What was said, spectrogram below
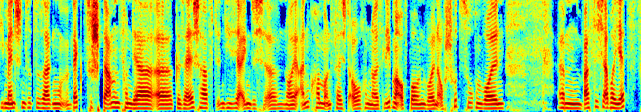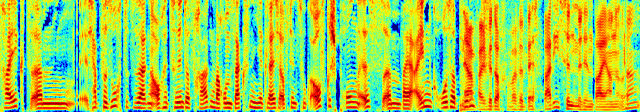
die Menschen sozusagen wegzusperren von der äh, Gesellschaft, in die sie eigentlich äh, neu ankommen und vielleicht auch ein neues Leben aufbauen wollen, auch Schutz suchen wollen. Ähm, was sich aber jetzt zeigt, ähm, ich habe versucht sozusagen auch zu hinterfragen, warum Sachsen hier gleich auf den Zug aufgesprungen ist, ähm, weil ein großer Punkt. Ja, weil wir doch, weil wir Best Buddies sind mit den Bayern, oder?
